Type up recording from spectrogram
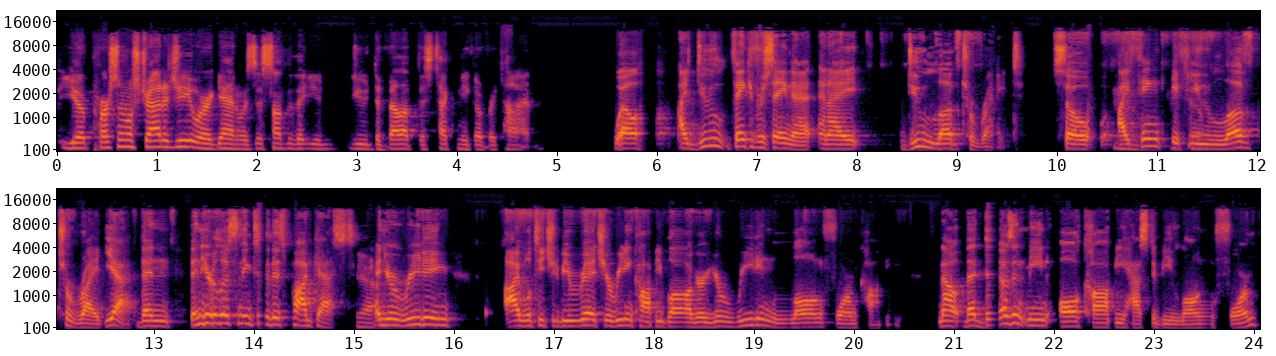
your personal strategy or again was this something that you you developed this technique over time well i do thank you for saying that and i do love to write so I mm, think if you love to write, yeah, then then you're listening to this podcast yeah. and you're reading I will teach you to be rich, you're reading Copyblogger you're reading long form copy. Now, that doesn't mean all copy has to be long form.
